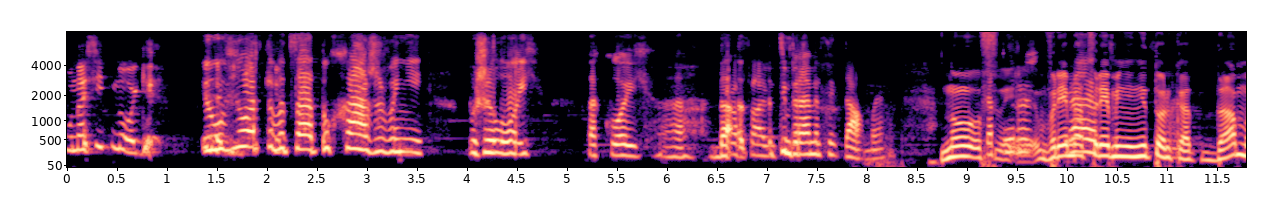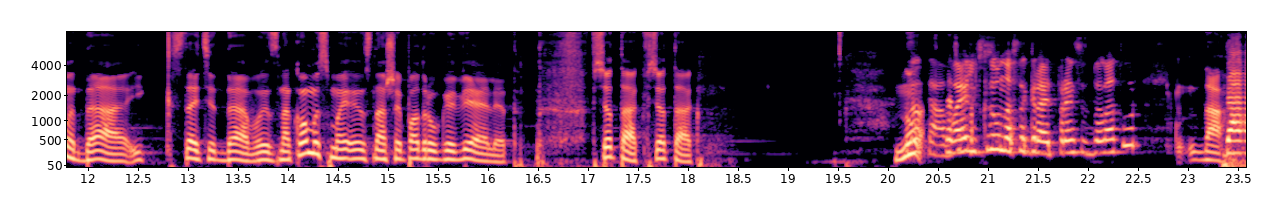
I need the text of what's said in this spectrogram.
уносить ноги. И увертываться от ухаживаний пожилой такой э, да, темпераментной дамы. Ну, время играет... от времени не только от дамы, да. И, кстати, да, вы знакомы с, моей, с нашей подругой Виолет? Все так, все так. Ну, да, Вайлет, кто у нас играет? Фрэнсис Делатур? Да. Да,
